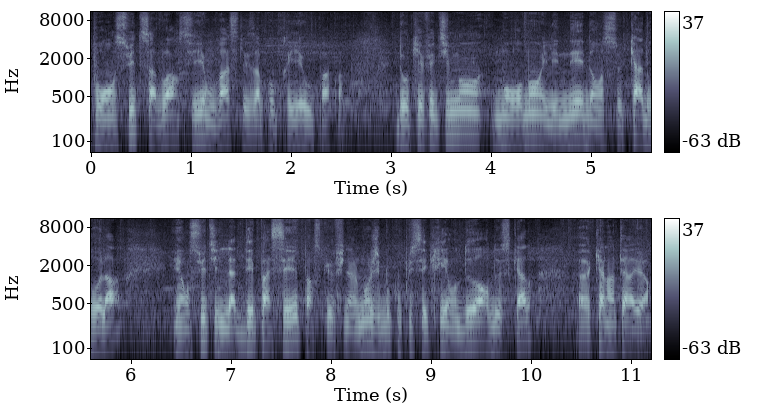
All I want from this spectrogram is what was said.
pour ensuite savoir si on va se les approprier ou pas. Donc effectivement, mon roman, il est né dans ce cadre-là, et ensuite il l'a dépassé parce que finalement j'ai beaucoup plus écrit en dehors de ce cadre euh, qu'à l'intérieur.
